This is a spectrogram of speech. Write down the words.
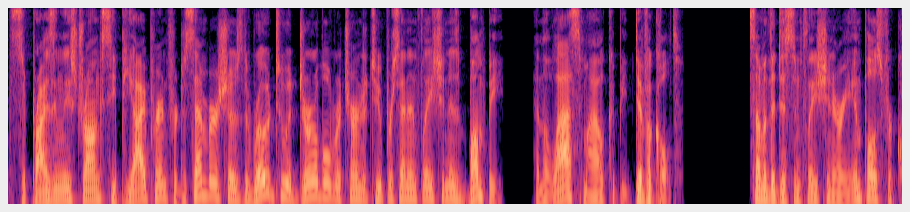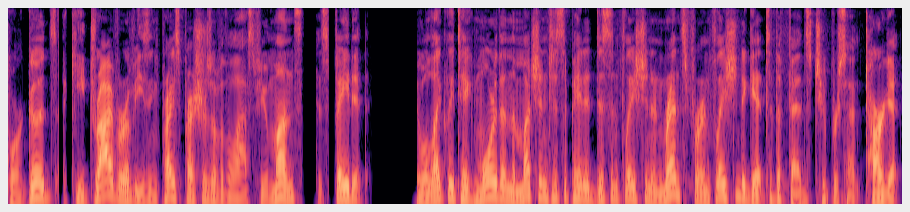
The surprisingly strong CPI print for December shows the road to a durable return to 2% inflation is bumpy, and the last mile could be difficult. Some of the disinflationary impulse for core goods, a key driver of easing price pressures over the last few months, has faded. It will likely take more than the much anticipated disinflation in rents for inflation to get to the Fed's 2% target.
